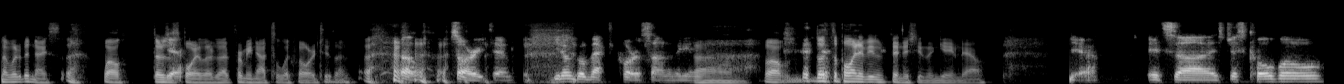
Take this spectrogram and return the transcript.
that would have been nice. Well, there's Yeah. a spoiler that for me not to look forward to then. Oh, sorry, Tim. You don't go back to Coruscant in the game. Uh, well, that's the point of even finishing the game now. Yeah, it's uh, it's just Koboh,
